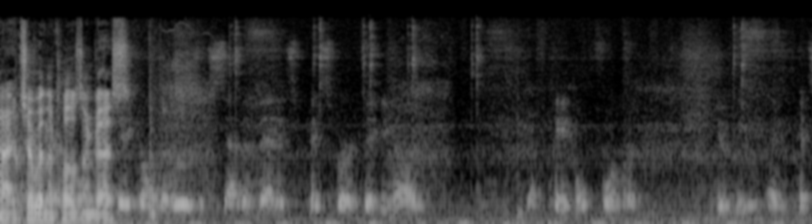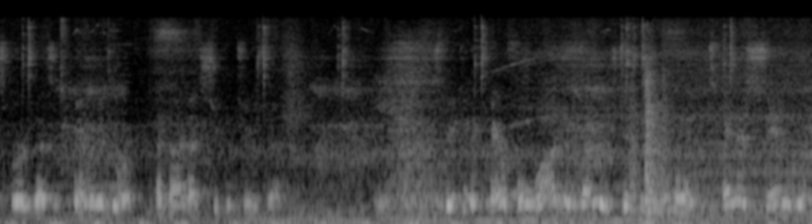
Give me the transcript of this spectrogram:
All right, check with the closing, guys. former Doogie, and Pittsburgh, that's at Cameron Indoor. At nine, that's Super Tuesday. Speaking of careful, Roger Federer is taking on the man Tennys Sandgren.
